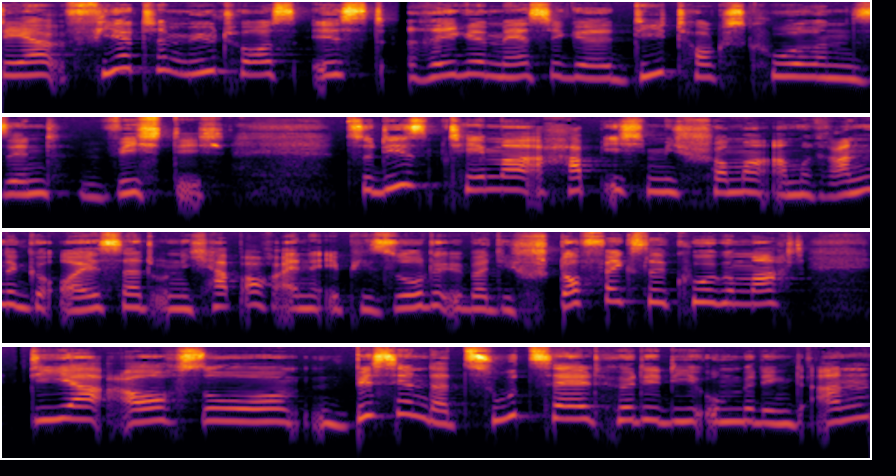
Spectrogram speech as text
Der vierte Mythos ist, regelmäßige Detox-Kuren sind wichtig. Zu diesem Thema habe ich mich schon mal am Rande geäußert und ich habe auch eine Episode über die Stoffwechselkur gemacht, die ja auch so ein bisschen dazu zählt. Hör dir die unbedingt an.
